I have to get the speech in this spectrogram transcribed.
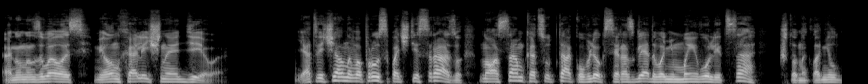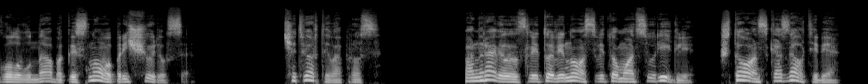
Оно называлось «Меланхоличная дева». Я отвечал на вопросы почти сразу, ну а сам к отцу так увлекся разглядыванием моего лица, что наклонил голову на бок и снова прищурился. Четвертый вопрос. Понравилось ли то вино святому отцу Ригли? Что он сказал тебе?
